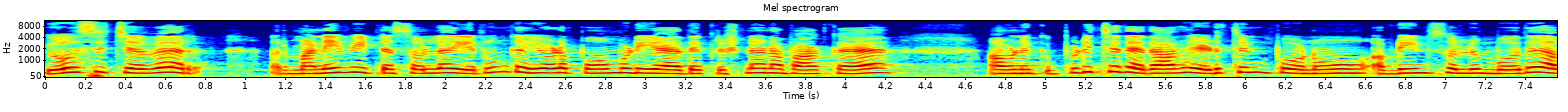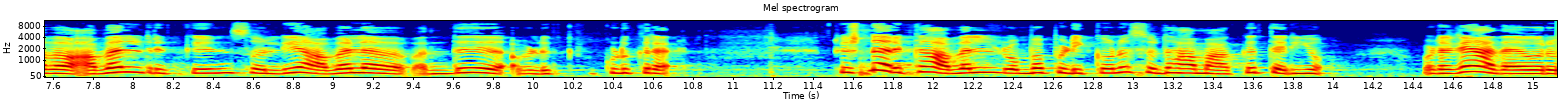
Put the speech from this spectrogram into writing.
யோசித்தவர் அவர் மனைவிட்ட சொல்ல எதுவும் கையோட போக முடியாது. கிருஷ்ணனை பார்க்க. அவனுக்கு பிடிச்சது ஏதாவது எடுத்துன்னு போகணும். அப்படின்னு சொல்லும்போது அவள் அவள் இருக்குன்னு சொல்லி அவளை வந்து அவளுக்கு கொடுக்குறார். கிருஷ்ணருக்கு அவள் ரொம்ப பிடிக்கும்னு சுதாமாவுக்கு தெரியும். உடனே அதை ஒரு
